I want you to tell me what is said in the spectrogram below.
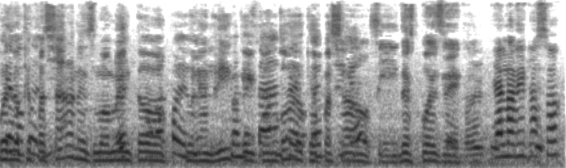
pues, lo que pasaron en su momento con Enrique y con todo lo que ha pasado después de... ¿Ya lo dijo Sofi?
